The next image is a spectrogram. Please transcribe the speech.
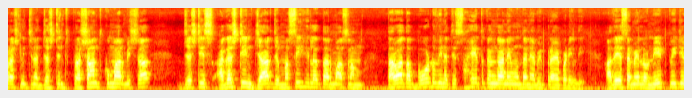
ప్రశ్నించిన జస్టిస్ ప్రశాంత్ కుమార్ మిశ్రా జస్టిస్ అగస్టిన్ జార్జ్ మసీహుల ధర్మాసనం తర్వాత బోర్డు వినతి సహేతుకంగానే ఉందని అభిప్రాయపడింది. అదే సమయంలో NEET PG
